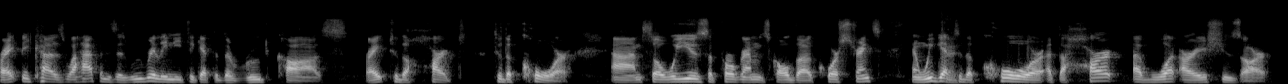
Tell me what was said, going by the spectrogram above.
right? Because what happens is we really need to get to the root cause, right? To the heart, to the core. Um, so we use a program that's called uh, Core Strengths, and we get Okay. to the core at the heart of what our issues are.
